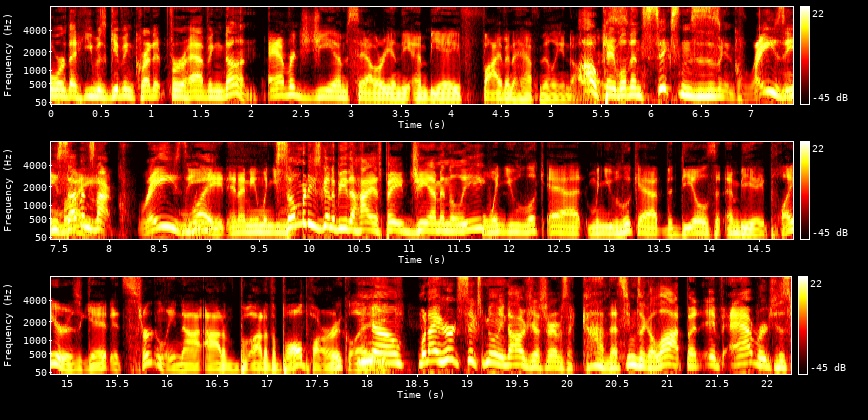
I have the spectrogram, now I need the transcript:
or that he was giving credit for having done? average GM salary in the NBA five and a half million dollars. Okay, well then six isn't crazy. Right. Seven's not crazy. right, and I mean when you Somebody's going to be the highest paid GM in the league. when you look at when you look at the deals that NBA players get, it's certainly not out of out of the ballpark. Like, no, when I heard six million dollars yesterday, I was like, God, that seems like a lot. But if average is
